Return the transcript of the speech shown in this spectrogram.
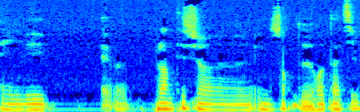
et il est euh, planté sur euh, une sorte de rotative.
